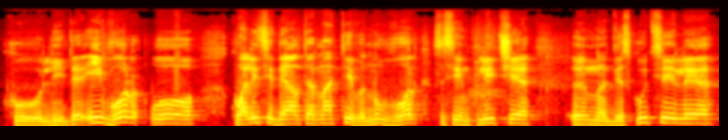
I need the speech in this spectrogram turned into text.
cu lideri. Ei vor o coaliție de alternativă. Nu vor să se implice în discuțiile uh,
